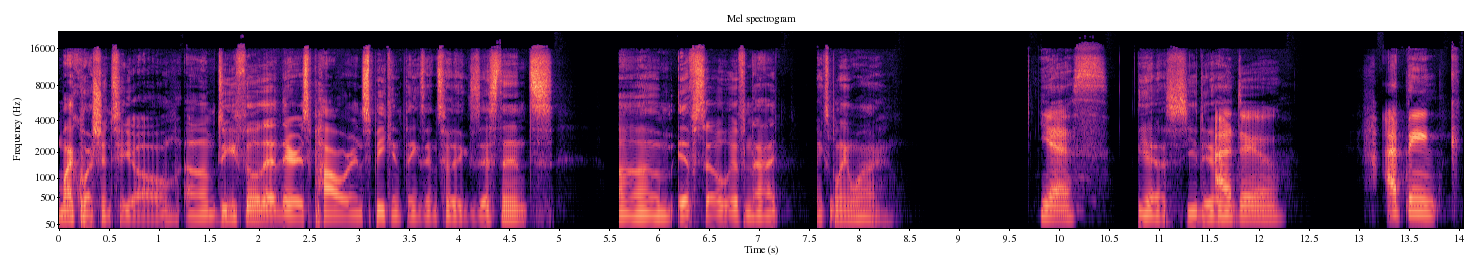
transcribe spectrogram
my question to y'all um, do you feel that there is power in speaking things into existence um, if so if not explain why Yes. yes you do I do. I think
